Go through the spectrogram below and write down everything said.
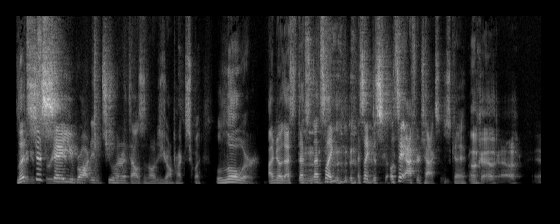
let's just say you brought in two hundred thousand dollars a year on practice squad. Lower. I know that's that's that's like that's like this. Let's say after taxes. Okay, Okay, okay, okay. Yeah.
